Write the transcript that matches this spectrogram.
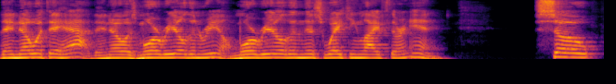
they know what they had they know is more real than real more real than this waking life they're in so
